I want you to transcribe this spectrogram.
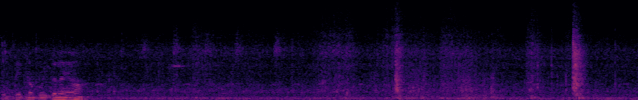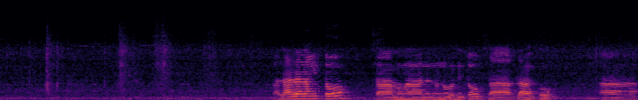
complete lang po ito na ha. Paalala lang ito sa mga nanonood nito sa vlog ko. Ah,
